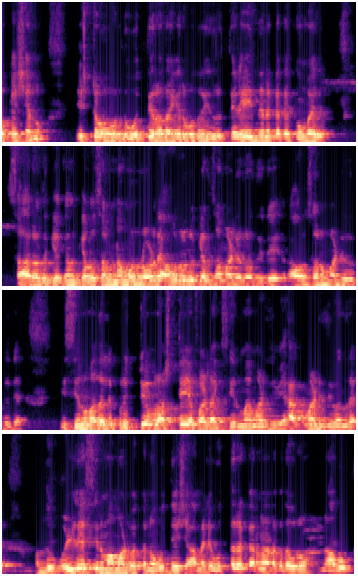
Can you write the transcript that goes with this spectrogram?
ಲೊಕೇಶನ್ ಎಷ್ಟೋ ಒಂದು ಒತ್ತಿರೋದಾಗಿರ್ಬೋದು, ಇದ್ರ ತೆರೆ ಹಿಂದಿನ ಕತೆ ತುಂಬಾ ಇದೆ. ಸಾರ್ ಅದಕ್ಕೆ ಯಾಕಂದ್ರೆ ಕೆಲವು ಸಲ ನಮ್ಮನ್ನ ನೋಡದೆ ಅವರು ಕೆಲಸ ಮಾಡಿರೋದಿದೆ, ರಾಹುಲ್ ಸರ್ ಮಾಡಿರೋದಿದೆ. ಈ ಸಿನಿಮಾದಲ್ಲಿ ಪ್ರತಿಯೊಬ್ರು ಅಷ್ಟೇ ಎಫರ್ಟ್ ಹಾಕಿ ಸಿನಿಮಾ ಮಾಡಿದೀವಿ. ಯಾಕೆ ಮಾಡಿದೀವಿ ಅಂದ್ರೆ ಒಂದು ಒಳ್ಳೆ ಸಿನಿಮಾ ಮಾಡ್ಬೇಕನ್ನೋ ಉದ್ದೇಶ. ಆಮೇಲೆ ಉತ್ತರ ಕರ್ನಾಟಕದವರು ನಾವು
